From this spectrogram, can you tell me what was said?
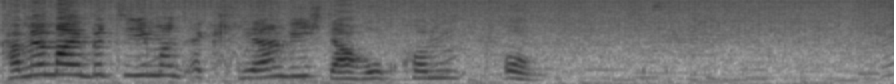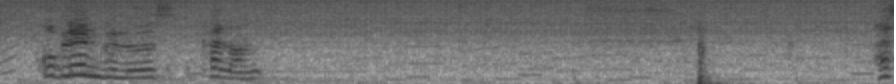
Kann mir mal bitte jemand erklären, wie ich da hochkomme? Oh. Problem gelöst. Keine Ahnung. Was?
